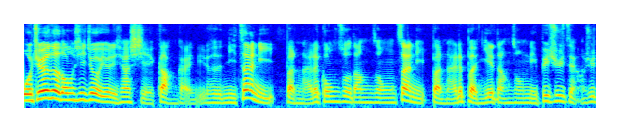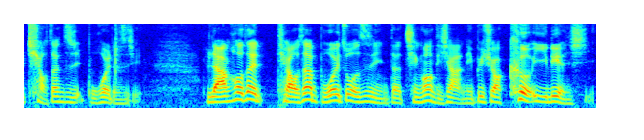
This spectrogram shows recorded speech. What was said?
我觉得这东西就有点像斜杠概念，就是你在你本来的工作当中，在你本来的本业当中，你必须怎样去挑战自己不会的事情，然后在挑战不会做的事情的情况底下，你必须要刻意练习，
